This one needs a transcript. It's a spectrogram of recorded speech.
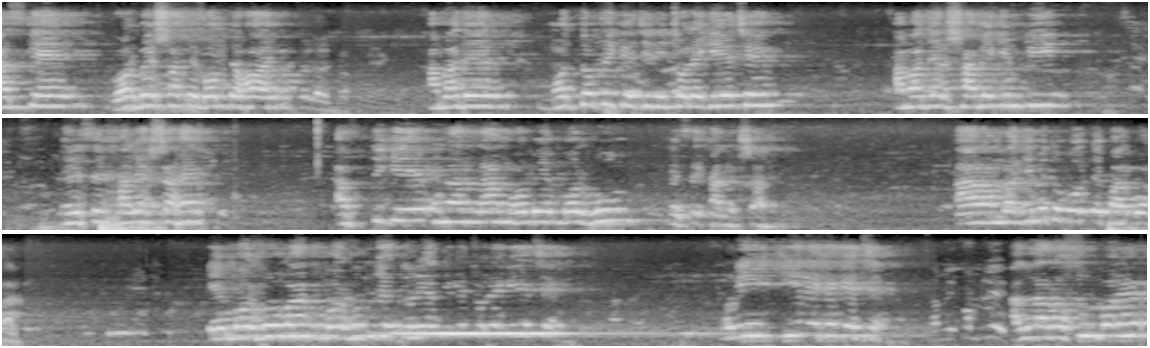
আজকে গর্বের সাথে বলতে হয় আমাদের মধ্য থেকে যিনি চলে গিয়েছেন আমাদের সাবেক এমপি এস এ খালেক সাহেব আজ থেকে ওনার নাম হবে মরহুম এস এ খালেক সাহেব। আর আমরা জীবিত বলতে পারব না। এই মরহুমা মরহুম যে দুনিয়া থেকে চলে গিয়েছে উনি কি রেখে গেছেন আল্লাহ রসুল বলেন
